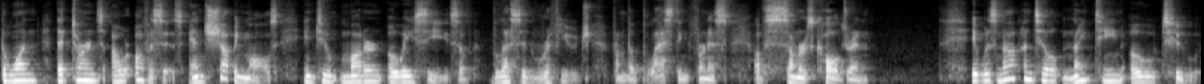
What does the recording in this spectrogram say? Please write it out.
The one that turns our offices and shopping malls into modern oases of blessed refuge from the blasting furnace of summer's cauldron. It was not until 1902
